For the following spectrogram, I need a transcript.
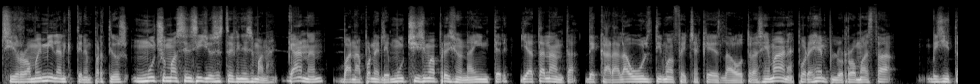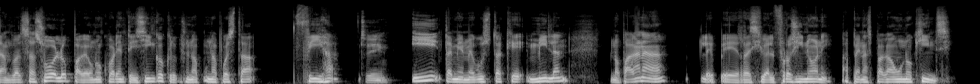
Si Roma y Milan, que tienen partidos mucho más sencillos este fin de semana, ganan, van a ponerle muchísima presión a Inter y Atalanta de cara a la última fecha que es la otra semana. Por ejemplo, Roma está visitando al Sassuolo, paga 1.45, creo que es una, una apuesta fija. Sí. Y también me gusta que Milan no paga nada, le eh, recibe al Frosinone, apenas paga 1.15.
